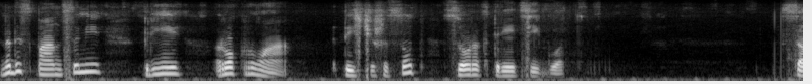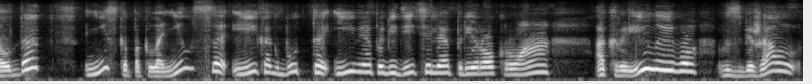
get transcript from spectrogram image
над испанцами при Рокруа 1643 год. Солдат низко поклонился, и как будто имя победителя при Рок-Руа окрылило его, взбежал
